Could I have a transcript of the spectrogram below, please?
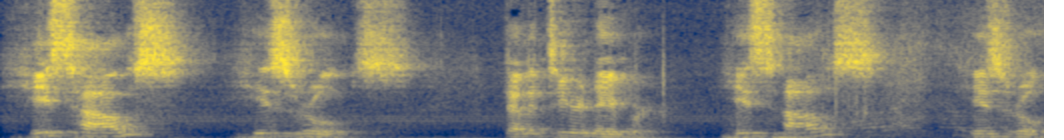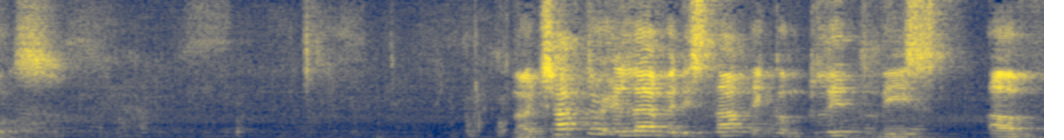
His house, his rules. Tell it to your neighbor. His house, His rules. Now, chapter 11 is not a complete list of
